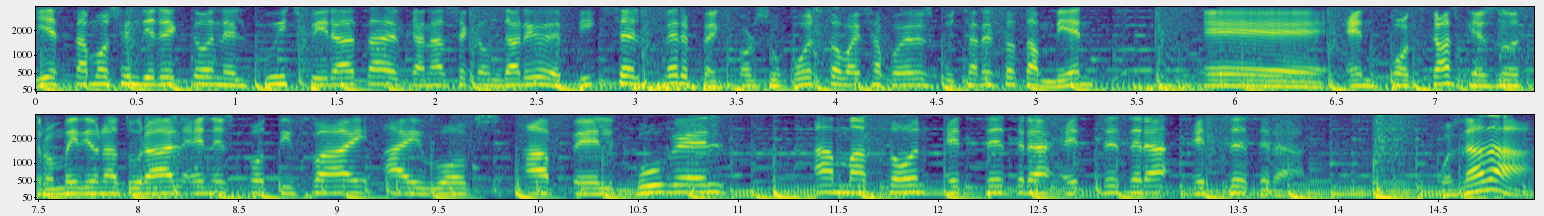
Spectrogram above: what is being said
y estamos en directo en el Twitch Pirata, el canal secundario de Pixel Perfect. Por supuesto, vais a poder escuchar esto también eh, en podcast, que es nuestro medio natural, en Spotify, iVoox, Apple, Google, Amazon, etcétera, etcétera, etcétera. Pues nada,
